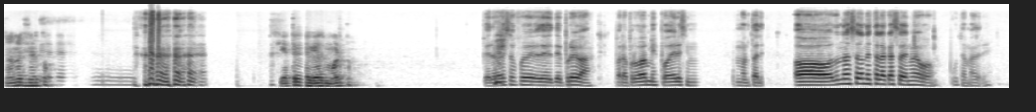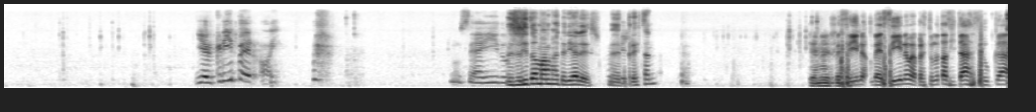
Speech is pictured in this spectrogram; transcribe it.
No, no es cierto. Si ya te habías muerto. Pero eso fue de, de prueba, para probar mis poderes in- inmortales. Oh, no sé dónde está la casa de nuevo. Puta madre. Y el creeper. Ay. No se ha ido. Necesito más materiales. ¿Me Ok. prestan? Ya. Vecino, vecino, me presta una tacita de azúcar,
